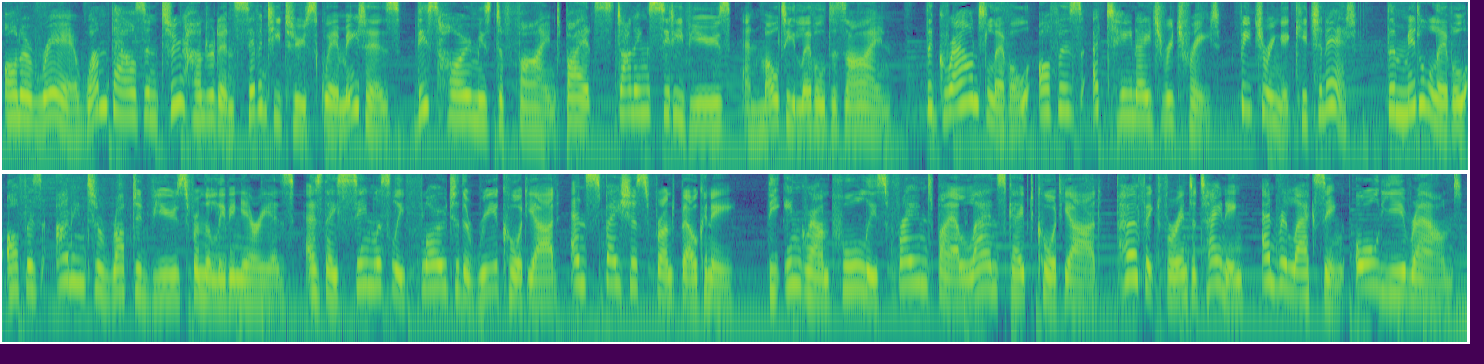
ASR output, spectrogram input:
On a rare 1,272 square metres, this home is defined by its stunning city views and multi level design. The ground level offers a teenage retreat featuring a kitchenette. The middle level offers uninterrupted views from the living areas as they seamlessly flow to the rear courtyard and spacious front balcony. The in ground pool is framed by a landscaped courtyard, perfect for entertaining and relaxing all year round.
